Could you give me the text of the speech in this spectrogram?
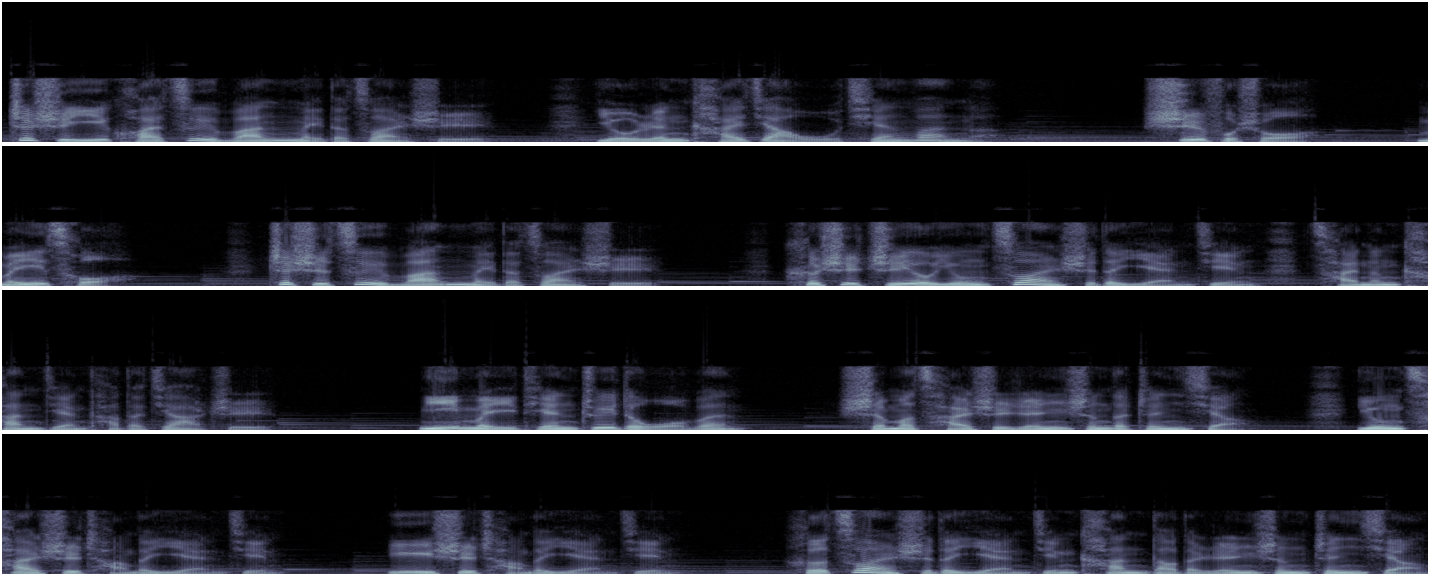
这是一块最完美的钻石，有人开价五千万呢。”师傅说：“没错，这是最完美的钻石。”可是，只有用钻石的眼睛才能看见它的价值。你每天追着我问，什么才是人生的真相？用菜市场的眼睛、玉市场的眼睛和钻石的眼睛看到的人生真相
